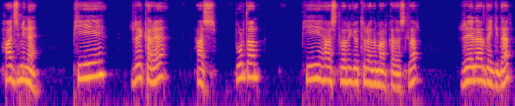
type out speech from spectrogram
hacmine. Pi r kare h. Buradan pi h'ları götürelim arkadaşlar. R'ler de gider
